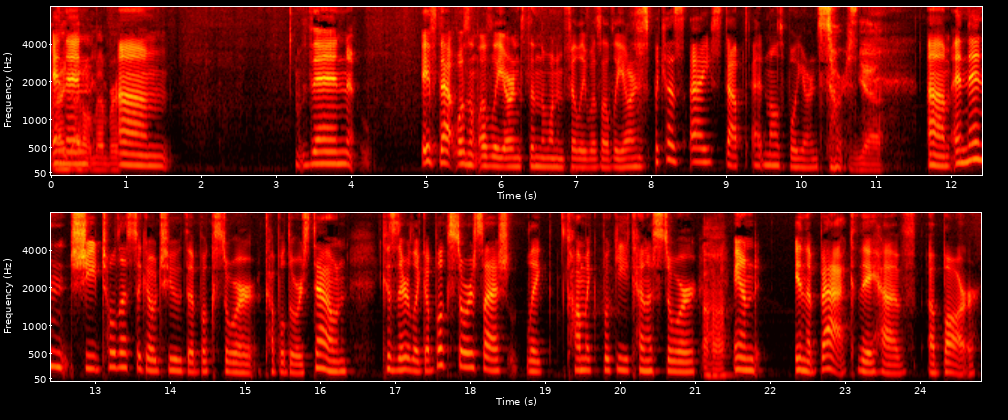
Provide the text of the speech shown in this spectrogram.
And I, then, I don't remember. then, if that wasn't Lovely Yarns, then the one in Philly was Lovely Yarns because I stopped at multiple yarn stores. yeah. Um, and then she told us to go to the bookstore a couple doors down because they're like a bookstore slash like comic booky kind of store. Uh-huh. And in the back, they have a bar.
